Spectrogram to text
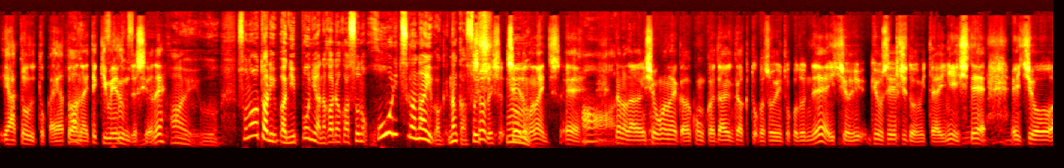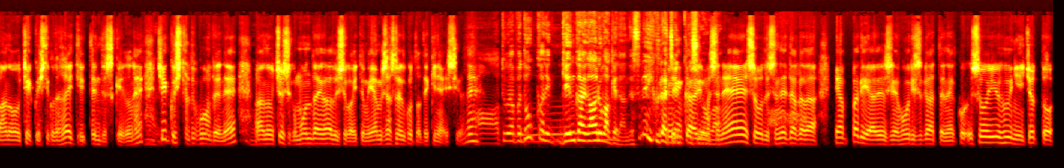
雇うとか雇わないって決めるんですよね。はい、うん、そのあたりは日本にはなかなかその法律がないわけなんかそうです、制度がないんです。ええ、だからしょうがないから今回大学とかそういうところにね一応行政指導みたいにして、一応あのチェックしてくださいって言ってるんですけどね、チェックしたところでね、あの、著書問題がある人がいてもやめさせることはできないですよね。あとやっぱりどっかで限界があるわけなんですね、いくらチェックしようが。限界ありますね。そうですね。だから、やっぱりあれですね、法律があってね、そういうふうにちょっと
